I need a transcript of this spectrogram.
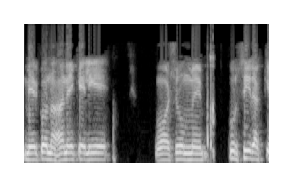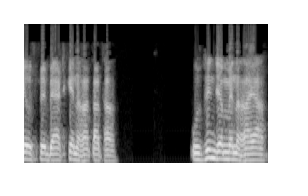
मेरे को नहाने के लिए वॉशरूम में कुर्सी रख के उस पर बैठ के नहाता था। उस दिन जब मैं नहाया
